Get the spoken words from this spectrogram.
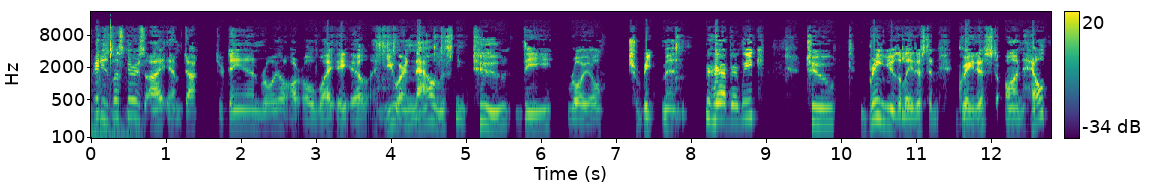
Greetings, listeners. I am Dr. Dan Royal, R O Y A L, and you are now listening to the Royal Treatment. We're here every week to bring you the latest and greatest on health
